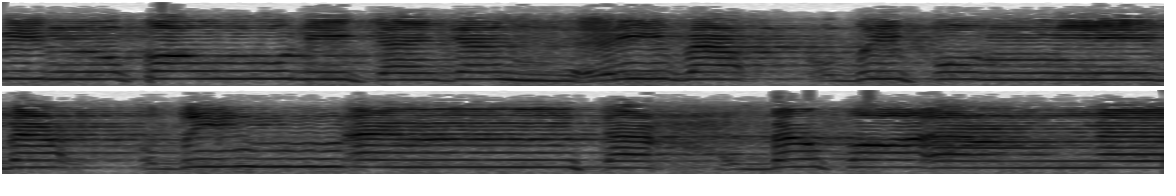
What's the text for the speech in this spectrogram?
بالقول كجهر بعض بعضكم لبعض أن تحبط أعمالكم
